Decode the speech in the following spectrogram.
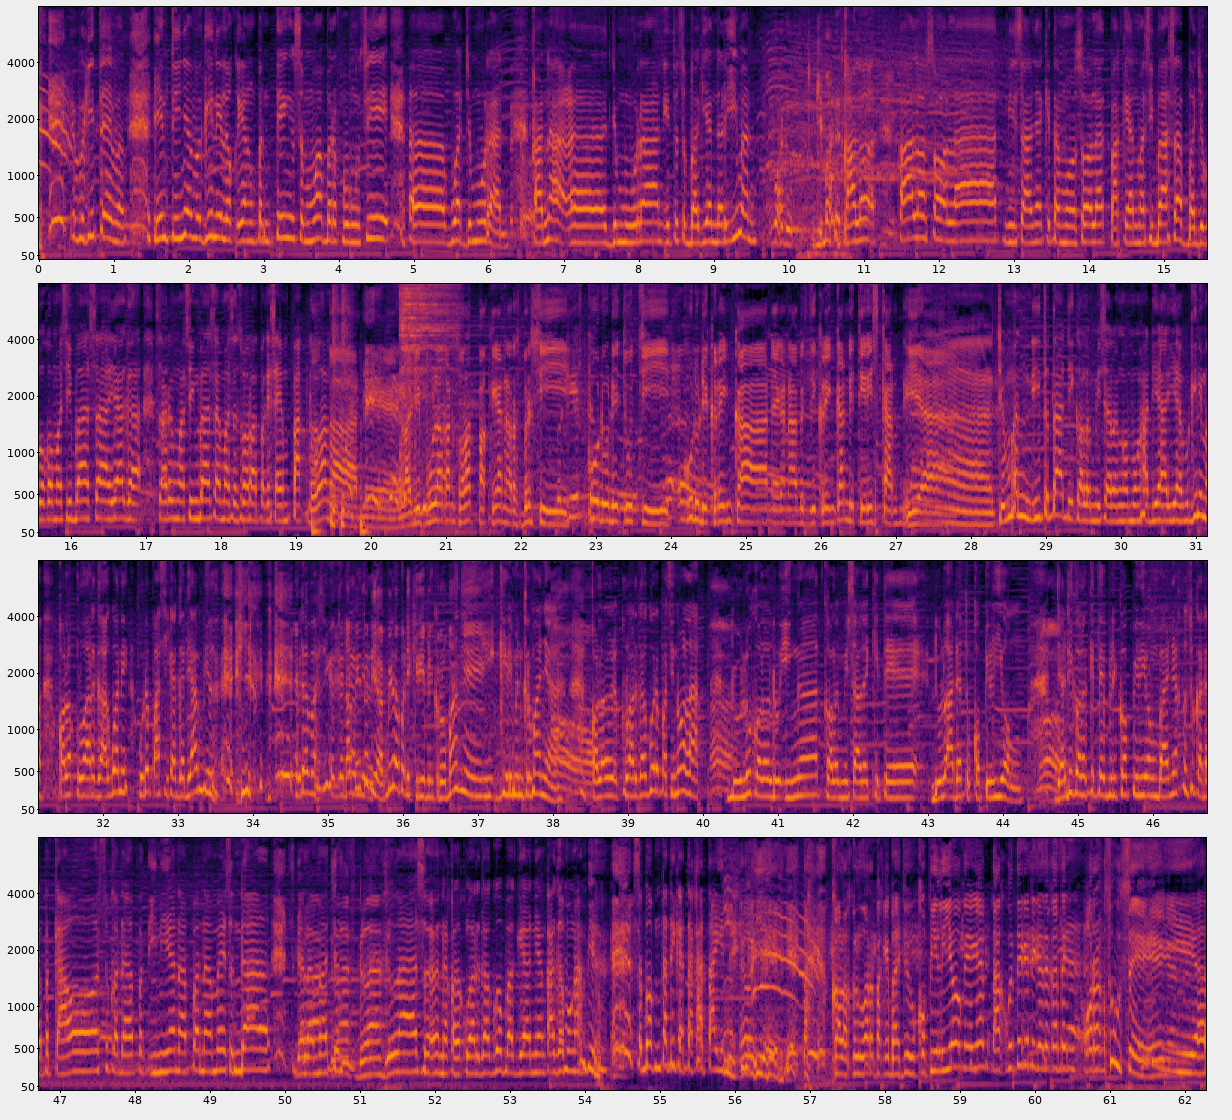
begitu emang. Intinya begini loh, yang penting semua berfungsi eh, buat jemuran. Karena eh, jemuran itu sebagian dari iman. Waduh, gimana? Kalau kalau sholat, misalnya kita mau sholat, pakaian masih basah, baju koko masih basah, ya gak, sarung masing basah, masa sholat pakai sempak doang. Makanya. Lagi pula kan sholat pakaian harus bersih, Begitu. kudu dicuci, kudu dikeringkan, ya kan habis dikeringkan ditiriskan. Iya. Nah, cuman itu tadi kalau misalnya ngomong hadiah-hadiah begini mah, kalau keluarga gua nih udah pasti kagak diambil. udah pasti kagak Tapi itu diambil. diambil apa dikirimin ke rumahnya? dikirimin ke rumahnya. Kalau keluarga gue udah pasti nolak. Dulu kalau lu inget, kalau misalnya kita dulu ada tuh kopi liong. Jadi kalau kita beli kopi liong banyak tuh suka dapat kaos, suka dapat inian apa namanya sendal, segala Gelas, macam. gelas, gelas. Gelas. Nah kalau keluarga gue bagian yang kagak mau ngambil, sebab ntar dikata-katain. Oh iya. Ta- Kalau keluar pakai baju kopi liong ya kan, takutnya kan dikata-katain orang suse ya kan. Iya,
